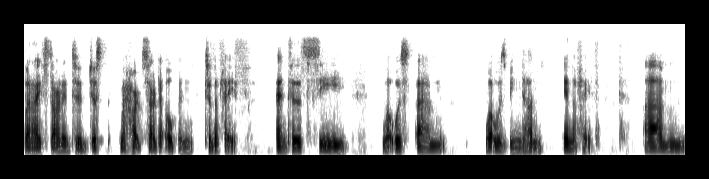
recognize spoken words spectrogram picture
but I started to just my heart started to open to the faith and to see what was um, what was being done in the faith. Um,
